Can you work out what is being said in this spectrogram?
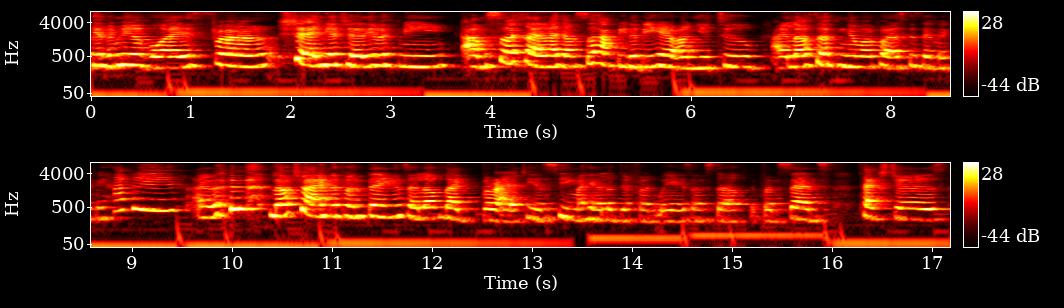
giving me a voice, for sharing your journey with me. I'm so excited, like I'm so happy to be here on YouTube. I love talking about products because they make me happy. I love trying different things. I love like variety and seeing my hair look different ways and stuff, different scents textures,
